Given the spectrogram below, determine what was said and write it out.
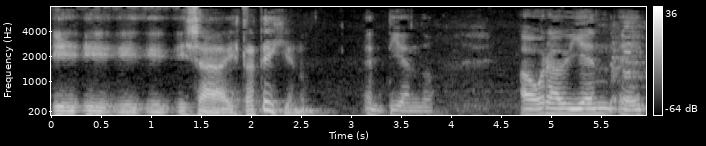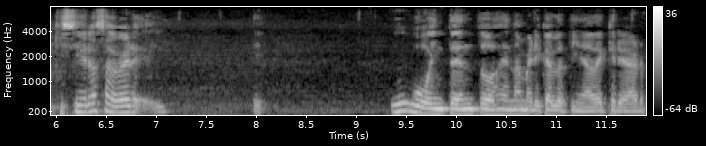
eh, eh, eh, esa estrategia, ¿no? Entiendo. Ahora bien, quisiera saber, hubo intentos en América Latina de crear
